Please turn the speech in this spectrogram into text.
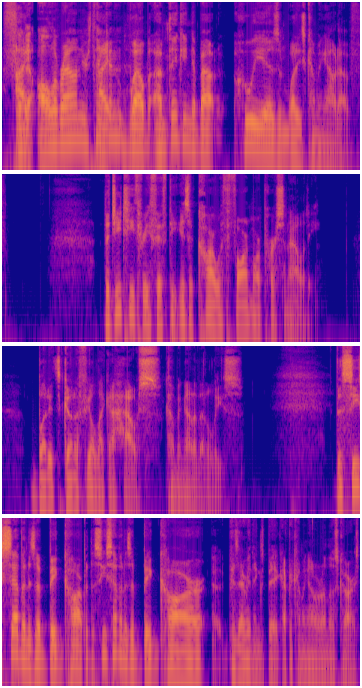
For I- the all around, you're I, thinking? well, but I'm thinking about who he is and what he's coming out of. The GT350 is a car with far more personality, but it's going to feel like a house coming out of that Elise. The C7 is a big car, but the C7 is a big car because everything's big after coming out of one of those cars.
